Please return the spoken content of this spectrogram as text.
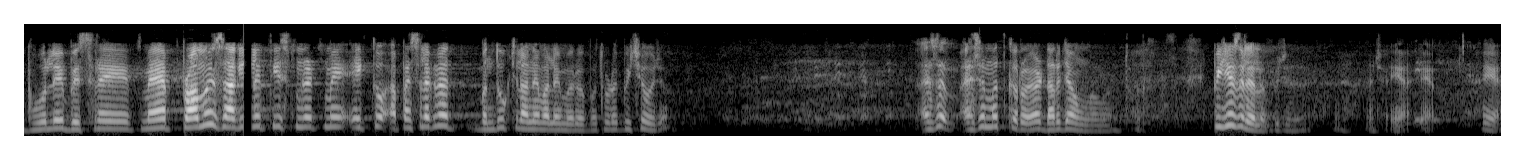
भूले बिसरे। मैं प्रॉमिस अगले तीस मिनट में एक तो ऐसा लग रहा है बंदूक चलाने वाले मेरे ऊपर, थोड़ा पीछे हो जाओ। ऐसे ऐसे मत करो यार, डर जाऊँगा मैं, थोड़ा। पीछे से ले लो, पीछे से। अच्छा या या या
